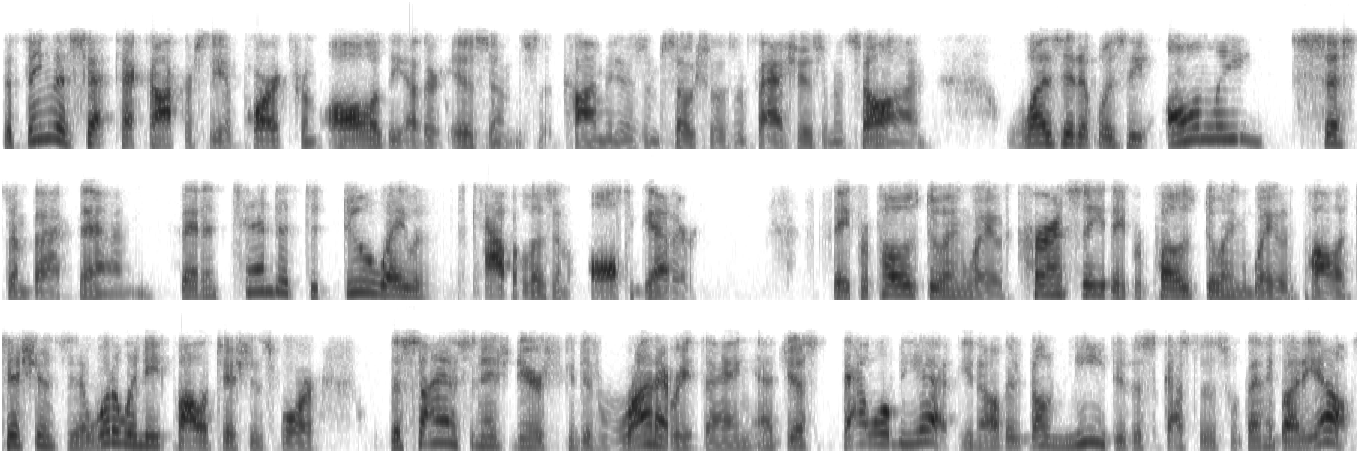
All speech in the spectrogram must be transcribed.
The thing that set technocracy apart from all of the other isms, communism, socialism, fascism, and so on, was that it was the only system back then that intended to do away with capitalism altogether. They proposed doing away with currency. They proposed doing away with politicians. They said, what do we need politicians for? The scientists and engineers can just run everything and just that will be it. You know, there's no need to discuss this with anybody else.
